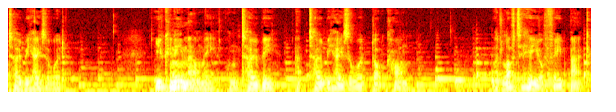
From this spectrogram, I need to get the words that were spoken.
Toby Hazelwood. You can email me on toby at tobyhazelwood.com. I'd love to hear your feedback.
